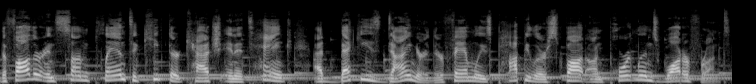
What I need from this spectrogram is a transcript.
The father and son plan to keep their catch in a tank at Becky's Diner, their family's popular spot on Portland's waterfront.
